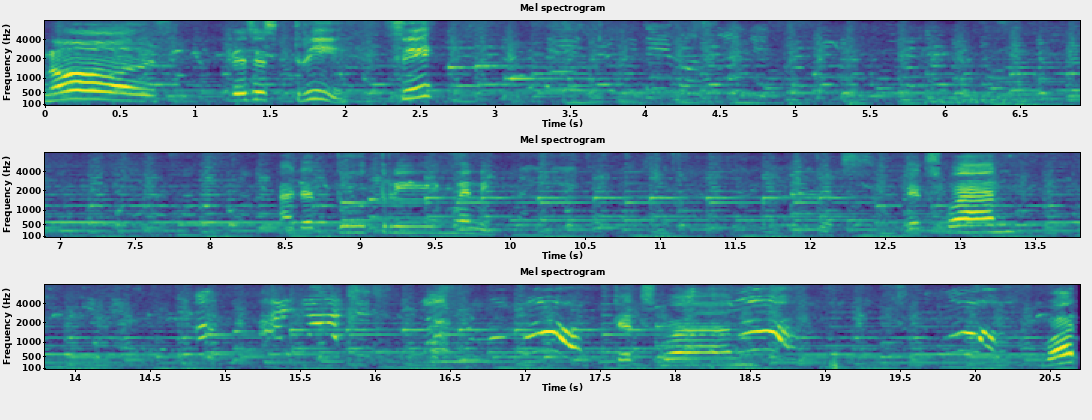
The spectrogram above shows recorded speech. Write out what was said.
No. This is tree. See? Ada two, three, many. That's, that's one. That's one. What?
